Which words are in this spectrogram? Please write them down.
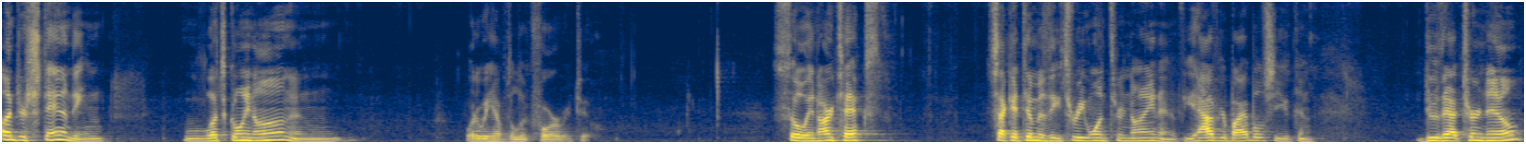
understanding what's going on and what do we have to look forward to. So, in our text, 2 Timothy 3 1 through 9, and if you have your Bibles, you can do that turn now.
